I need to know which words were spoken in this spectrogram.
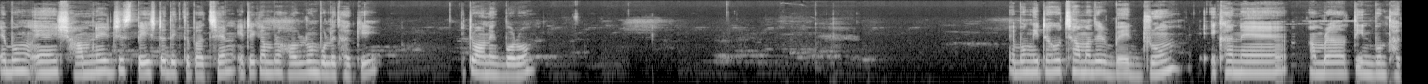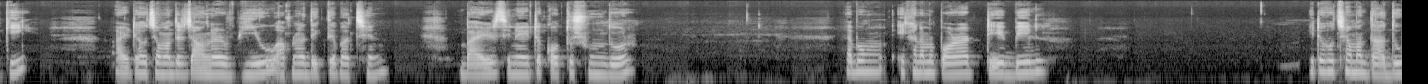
এবং সামনের যে স্পেসটা দেখতে পাচ্ছেন, এটাকে আমরা হল রুম বলে থাকি। এটা অনেক বড়। এবং এটা হচ্ছে আমাদের বেডরুম এখানে আমরা তিন বোন থাকি। আর এটা হচ্ছে আমাদের জানলার ভিউ আপনারা দেখতে পাচ্ছেন। বাইরের সিনারিটা কত সুন্দর। এবং এখানে আমার পড়ার টেবিল, এটা হচ্ছে আমার দাদু।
